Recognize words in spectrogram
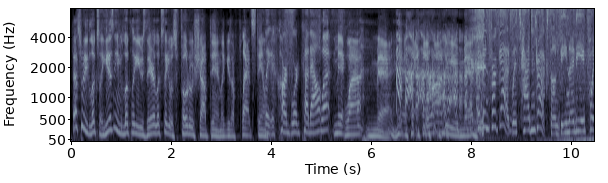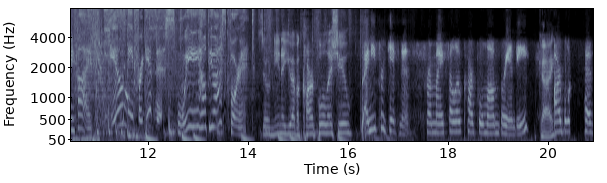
That's what he looks like. He doesn't even look like he was there. It looks like it was photoshopped in, like he's a flat Stanley. Like a cardboard cutout. flat Mick. Flat Mick. We're on to you, Mick. Live and forget with Tad and Drex on B98.5. You need forgiveness. We help you ask for it. So, Nina, you have a carpool issue? I need forgiveness from my fellow carpool mom, Brandy. Okay. Our boys have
